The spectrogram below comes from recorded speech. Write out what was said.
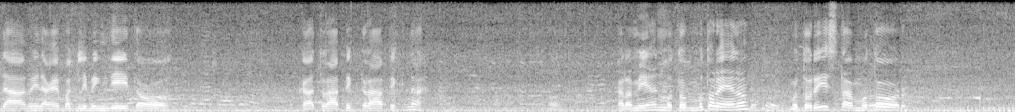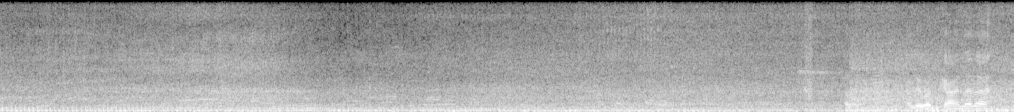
dami nakipaglibing dito. oh. Ka-traffic-traffic na. Oh. Karamihan motor, motor eh, no? Motor. Motorista, motor. Kaliwat kanan na.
